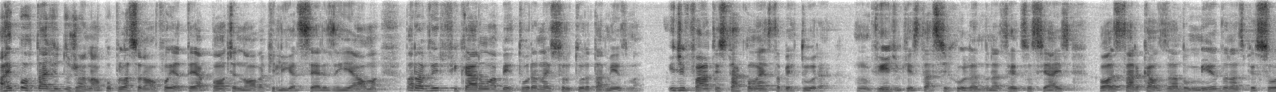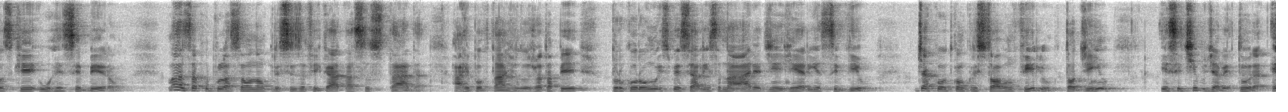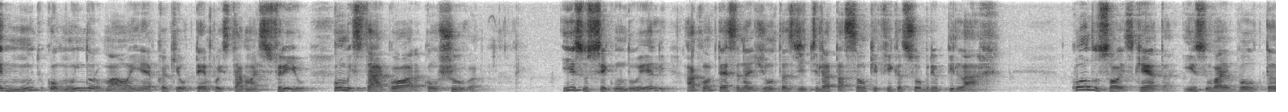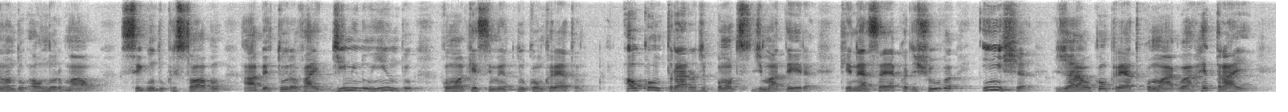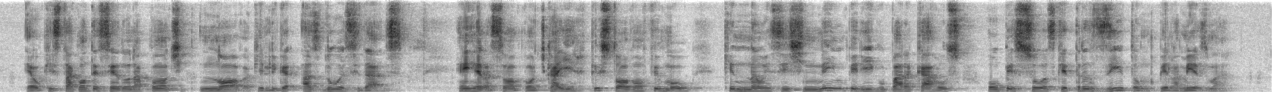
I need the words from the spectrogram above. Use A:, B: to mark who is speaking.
A: A reportagem do Jornal Populacional foi até a ponte nova que liga Séries e Rialma para verificar uma abertura na estrutura da mesma. E de fato está com esta abertura. Um vídeo que está circulando nas redes sociais pode estar causando medo nas pessoas que o receberam. Mas a população não precisa ficar assustada. A reportagem do JP procurou um especialista na área de engenharia civil. De acordo com Cristóvão Filho, Todinho, esse tipo de abertura é muito comum e normal em época que o tempo está mais frio, como está agora com chuva. Isso, segundo ele, acontece nas juntas de dilatação que fica sobre o pilar. Quando o sol esquenta, isso vai voltando ao normal. Segundo Cristóvão, a abertura vai diminuindo com o aquecimento do concreto. Ao contrário de pontes de madeira, que nessa época de chuva incha, já o concreto com água retrai. É o que está acontecendo na ponte nova que liga as duas cidades. Em relação à ponte cair, Cristóvão afirmou que não existe nenhum perigo para carros ou pessoas que transitam pela mesma.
